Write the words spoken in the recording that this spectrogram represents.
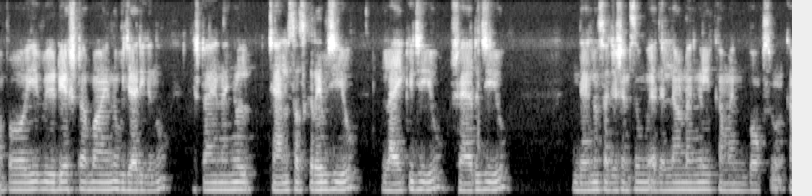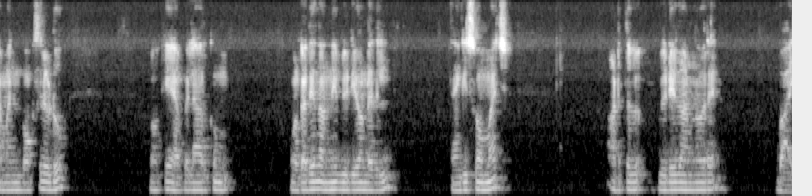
അപ്പോൾ ഈ വീഡിയോ ഇഷ്ടമായെന്ന് വിചാരിക്കുന്നു. ഇഷ്ടമായെങ്കിൽ ചാനൽ സബ്സ്ക്രൈബ് ചെയ്യൂ ലൈക്ക് ചെയ്യൂ ഷെയർ ചെയ്യൂ. എന്തെങ്കിലും സജഷൻസും ഇതെല്ലാം ഉണ്ടെങ്കിൽ കമന്റ് ബോക്സ് കമന്റ് ബോക്സിൽ ഇടൂ. ഓക്കെ അപ്പോൾ എല്ലാവർക്കും വളരെ നന്ദി വീഡിയോ ഉണ്ടതിൽ താങ്ക് യു സോ മച്ച് അടുത്ത വീഡിയോ കാണുന്നവരെ ബൈ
